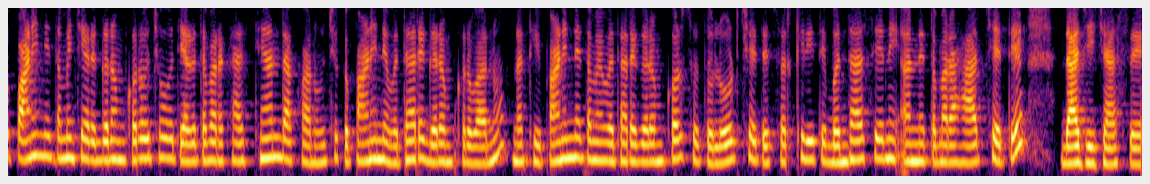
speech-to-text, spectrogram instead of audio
તો પાણીને તમે જ્યારે ગરમ કરો છો, ત્યારે તમારે ખાસ ધ્યાન રાખવાનું છે કે પાણીને વધારે ગરમ કરવાનું નથી. પાણીને તમે વધારે ગરમ કરશો તો લોટ છે તે સરખી રીતે બંધાશે નહીં અને તમારા હાથ છે તે દાજી જશે.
